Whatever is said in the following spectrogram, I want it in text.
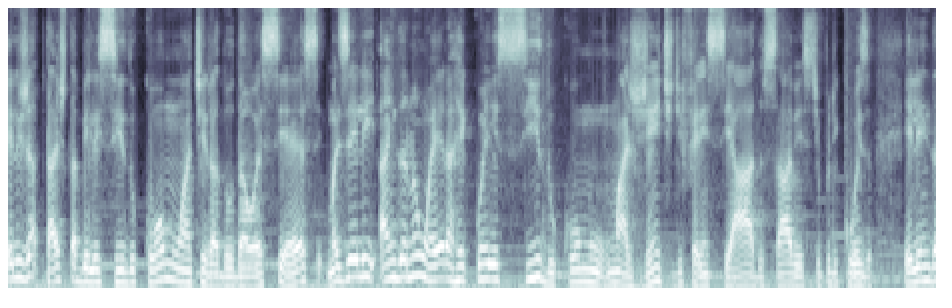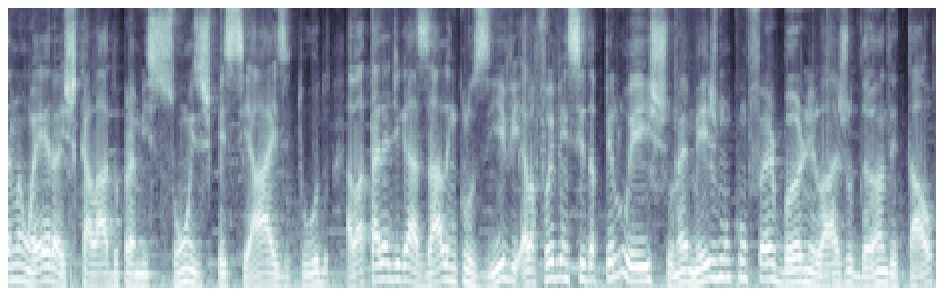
Ele já está estabelecido como um atirador da OSS, mas ele ainda não era reconhecido como um agente diferenciado, sabe? Esse tipo de coisa. Ele ainda não era escalado para missões especiais e tudo. A Batalha de Gazala, inclusive, ela foi vencida pelo eixo, né? Mesmo com Fairburn lá ajudando e tal,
